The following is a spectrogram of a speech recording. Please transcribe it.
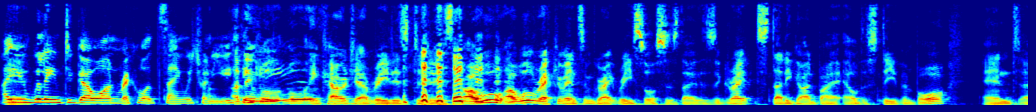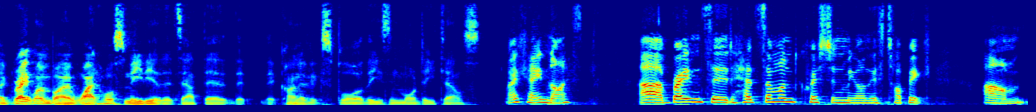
Are yeah. you willing to go on record saying which one you I think, think we'll, we'll encourage our readers to do so. I will I will recommend some great resources though. There's a great study guide by Elder Stephen Bohr and a great one by White Horse Media that's out there that, that kind of explore these in more details. Okay, nice. Uh, Braden said, had someone questioned me on this topic, um,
